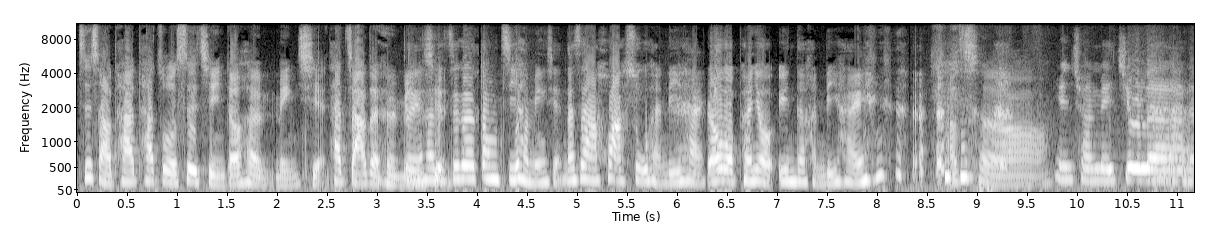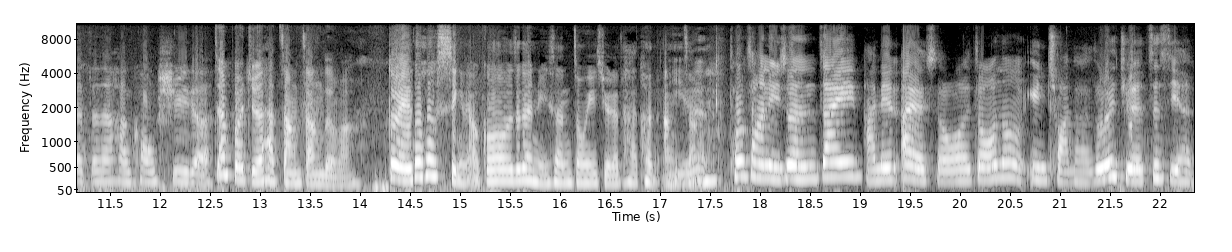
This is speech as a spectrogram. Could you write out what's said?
至少他他做的事情都很明显，他扎的很明显，他的这个动机很明显，但是他话术很厉害，然后我朋友晕的很厉害，好扯哦，晕船没救了，男的真的很空虚的，这样不会觉得他脏脏的吗？对，过后醒了过后，这个女生终于觉得他很肮脏。通常女生在谈恋爱的时候，总那种晕船的，都会觉得自己很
